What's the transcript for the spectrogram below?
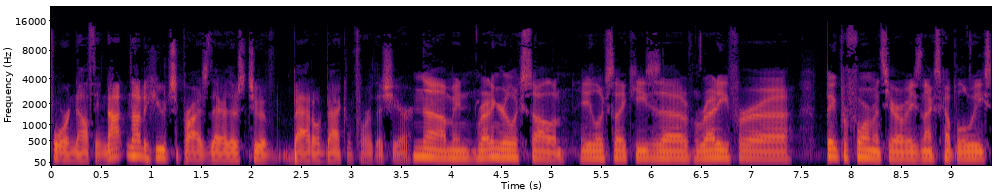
for nothing. Not not a huge surprise there. Those two have battled back and forth this year. no, I mean Redinger looks solid. He looks like he's uh, ready for a big performance here over these next couple of weeks.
